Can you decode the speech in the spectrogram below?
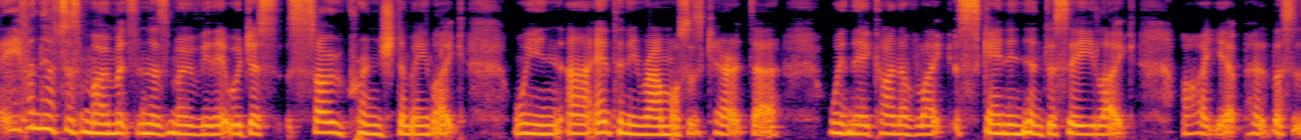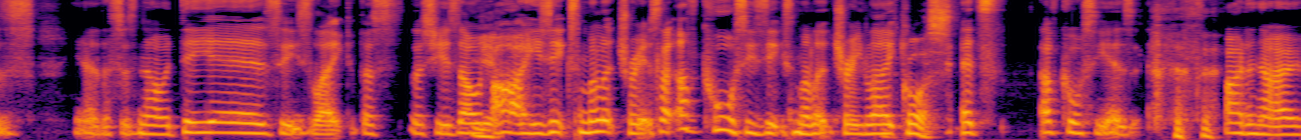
even there's just moments in this movie that were just so cringe to me. Like when uh, Anthony Ramos's character, when they're kind of like scanning him to see, like, oh, yep, this is you know, this is Noah Diaz. He's like this this years old. Yeah. Oh, he's ex military. It's like, of course he's ex military. Like, of course, it's of course he is. I don't know.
